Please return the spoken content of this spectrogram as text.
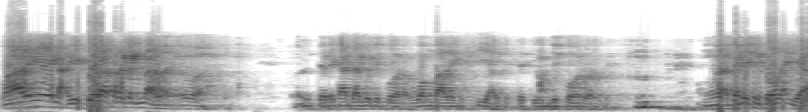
Wali nak itu ora terkenal. Wah. Dari kandaku di Poro, wong paling sial kita di Poro. Enggak jadi sing soleh ya.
